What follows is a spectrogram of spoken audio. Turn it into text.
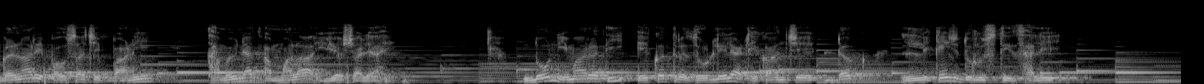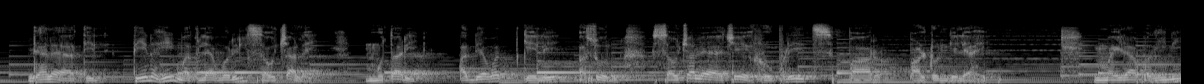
गळणारे पावसाचे पाणी थांबविण्यात आम्हाला यश आले आहे. दोन इमारती एकत्र जोडलेल्या ठिकाणचे डक लिकेज दुरुस्ती झाली. विद्यालयातील तीनही मजल्यावरील शौचालय मुतारी अद्ययावत केले असून शौचालयाचे रोपडेच पार पालटून गेले आहे. महिला भगिनी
